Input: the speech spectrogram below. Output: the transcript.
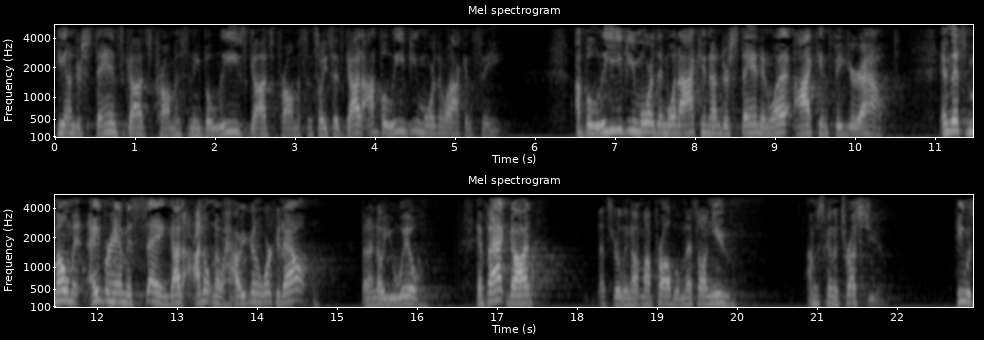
he understands God's promise and he believes God's promise. And so he says, God, I believe you more than what I can see. I believe you more than what I can understand and what I can figure out. In this moment, Abraham is saying, God, I don't know how you're going to work it out, but I know you will. In fact, God, that's really not my problem. That's on you. I'm just going to trust you. He was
